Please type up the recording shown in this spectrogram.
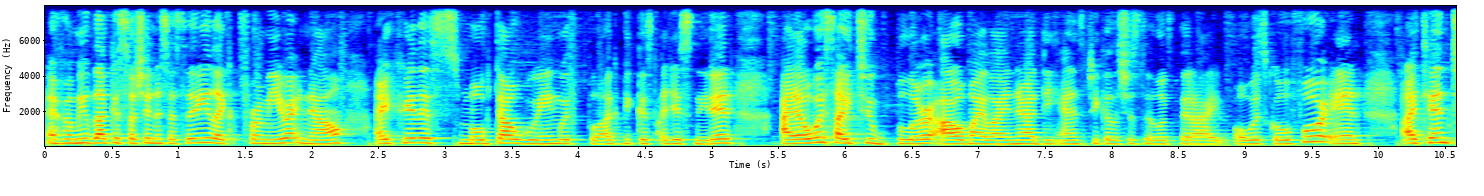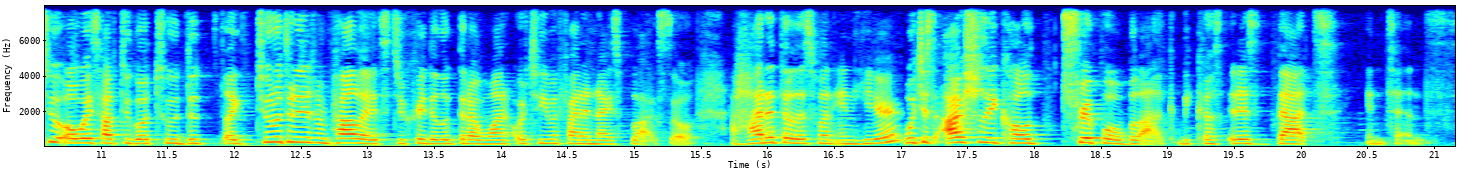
And for me, black is such a necessity. Like for me right now, I create this smoked out wing with black because I just need it. I always like to blur out my liner at the ends because it's just the look that I always go for. And I tend to always have to go to the, like two to three different palettes to create the look that I want or to even find a nice black. So I had to throw this one in here, which is actually called triple black because it is that intense.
